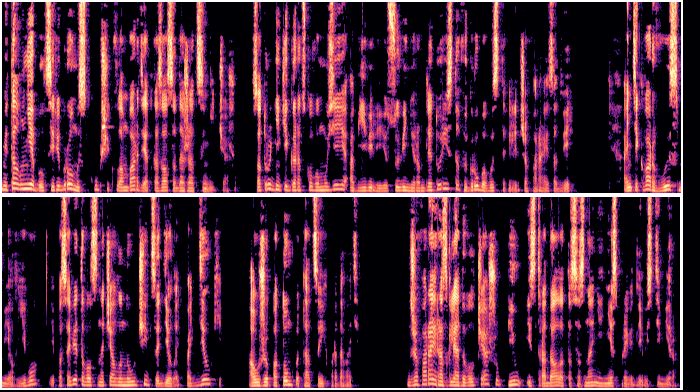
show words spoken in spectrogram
Металл не был серебром, и скупщик в ломбарде отказался даже оценить чашу. Сотрудники городского музея объявили ее сувениром для туристов и грубо выставили Джафарая за дверь. Антиквар высмеял его и посоветовал сначала научиться делать подделки, а уже потом пытаться их продавать. Джафарай разглядывал чашу, пил и страдал от осознания несправедливости мира.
